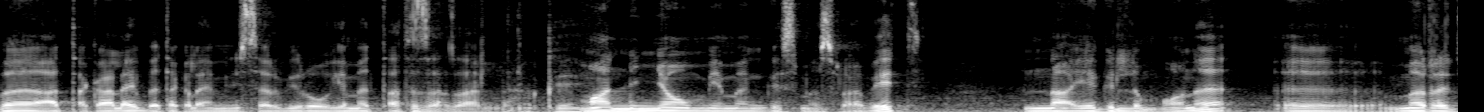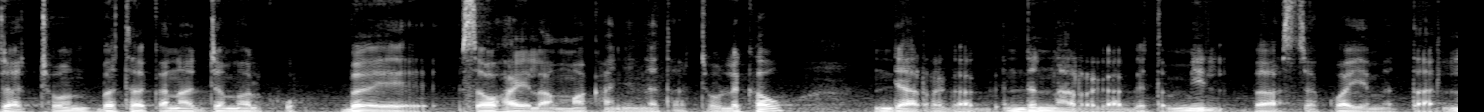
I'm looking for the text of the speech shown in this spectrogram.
በአጠቃላይ በጠቅላይ ሚኒስትር ቢሮ የመጣ ትዕዛዝ አለ። ማንኛውም የመንግስት መስሪያ ቤት እና የግልም ሆነ መረጃቸውን በተቀናጀ መልኩ በሰው ኃይል አማካኝነታቸው ልከው እንድናረጋግጥ የሚል በአስቸኳይ የመጣለ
